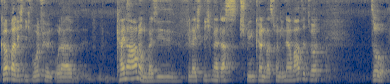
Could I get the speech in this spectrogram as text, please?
körperlich nicht wohlfühlen oder keine Ahnung, weil sie vielleicht nicht mehr das spielen können, was von ihnen erwartet wird. So,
